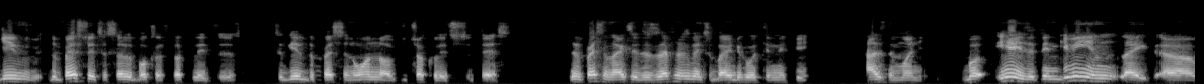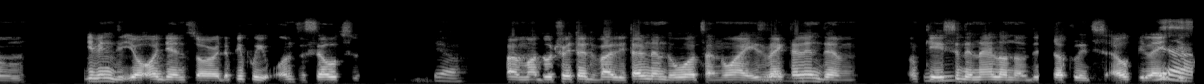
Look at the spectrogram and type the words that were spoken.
give the best way to sell a box of chocolates is to give the person one of the chocolates to test. The person likes it, is definitely going to buy the whole thing if he has the money. But here is the thing: giving him like um, giving the, your audience or the people you want to sell to Yeah. um adulterated value, telling them the what and why. It's like telling them, okay, Mhm. see the nylon of the chocolates. I hope you like yeah, it.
